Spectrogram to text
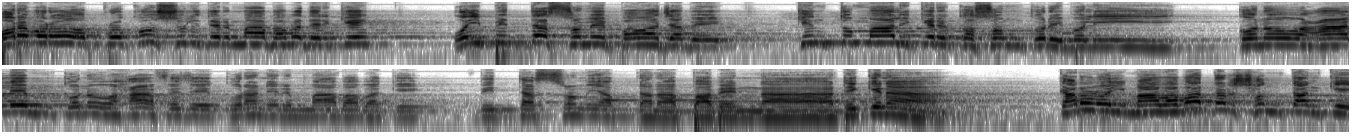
বড় বড় প্রকৌশলীদের মা বাবাদেরকে ওই বৃদ্ধাশ্রমে পাওয়া যাবে। কিন্তু মালিকের কসম করে বলি, কোনো আলেম, কোনো হাফেজে কোরআনের মা বাবাকে বৃদ্ধাশ্রমে আপনারা পাবেন না, ঠিক না কারণ ওই মা বাবা তার সন্তানকে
